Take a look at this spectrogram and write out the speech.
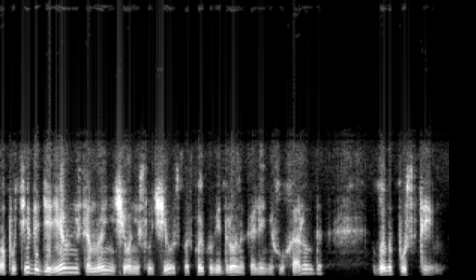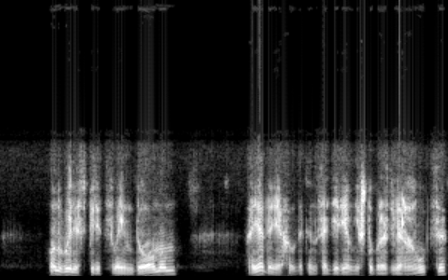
По пути до деревни со мной ничего не случилось, поскольку ведро на коленях у Харлда было пустым. Он вылез перед своим домом, а я доехал до конца деревни, чтобы развернуться.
